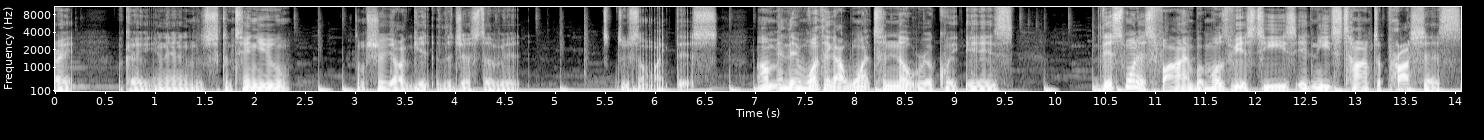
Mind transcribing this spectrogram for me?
Right? Okay, and then just continue. I'm sure y'all get the gist of it. Let's do something like this. Um, and then one thing I want to note real quick is this one is fine, but most VSTs, it needs time to process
